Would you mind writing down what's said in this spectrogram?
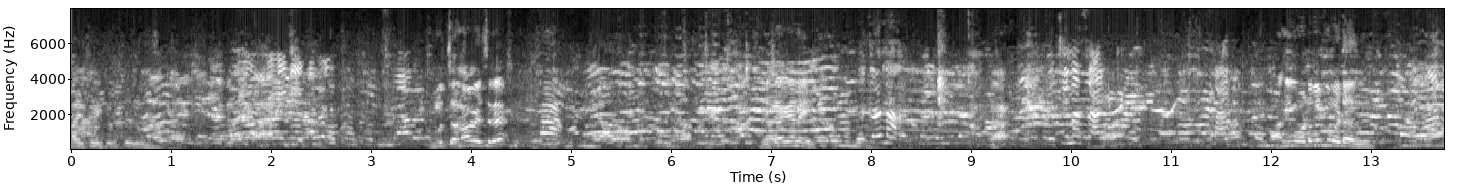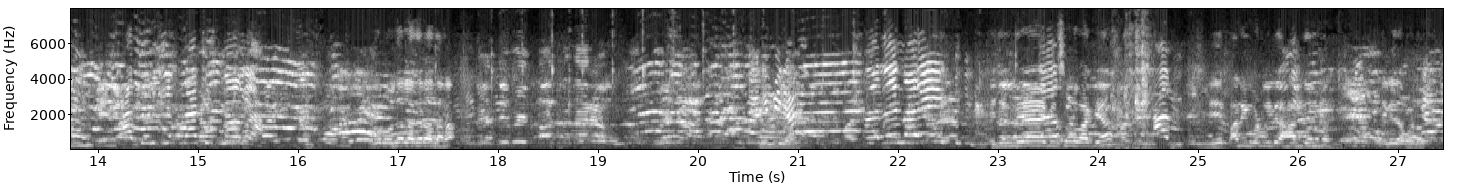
है। कुछ चना बेच रहे? बेचा क्या नहीं? हाँ? पानी की बोतल क्यों बैठा है तू? कितना हो गया? वो रोजा लग रहा था ना। अरे नहीं ये जल्दी आया एपिसोड बाकी हाँ। ये पानी की बोतल हाथ धोने लेके जा बोतल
